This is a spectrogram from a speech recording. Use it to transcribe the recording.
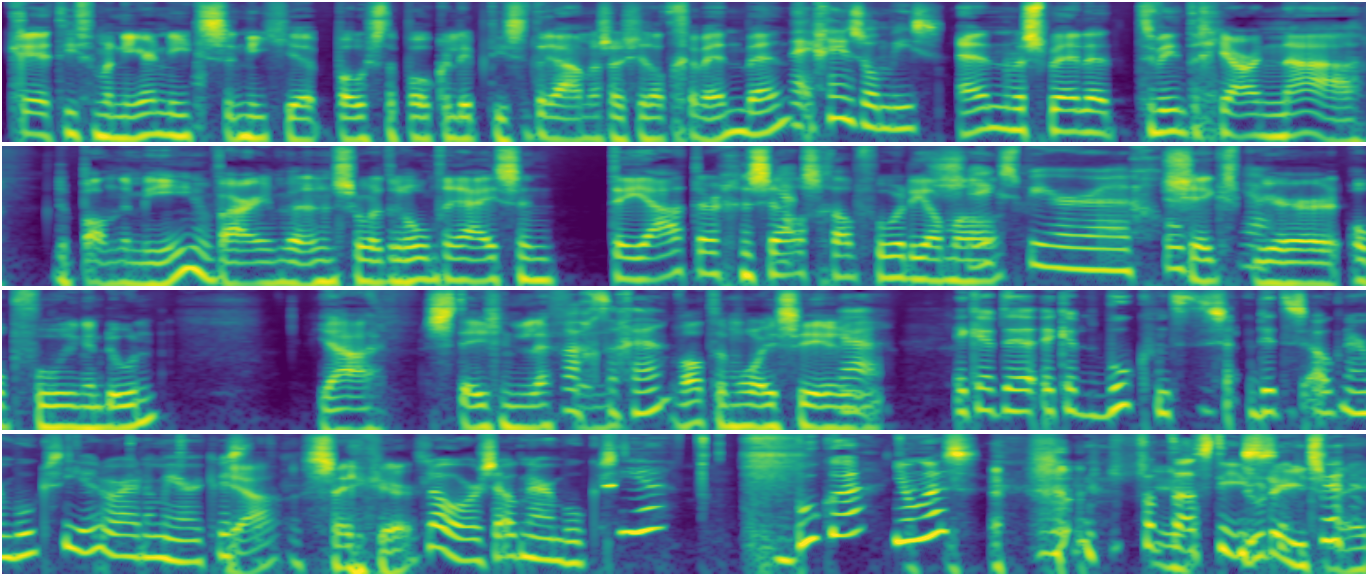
creatieve manier. Niet, niet je post-apocalyptische drama zoals je dat gewend bent. Nee, geen zombies. En we spelen twintig jaar na de pandemie, waarin we een soort rondreizend theatergezelschap voor die allemaal Shakespeare eh, groep. Shakespeare opvoeringen doen. Ja, Station Eleven. Prachtig, hè? Wat een mooie serie. Ja. Ja, Ik heb, de, ik heb het boek, want het is, dit is ook naar een boek, zie je? Waren er meer. Ik wist het. zeker. Slow Horse is ook naar een boek. Zie je? Boeken, jongens. Fantastisch. Doe er iets mee.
